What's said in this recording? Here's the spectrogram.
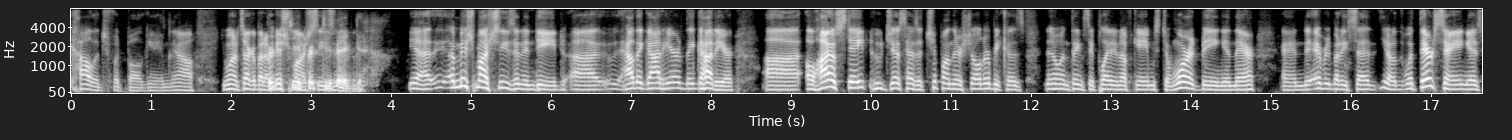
college football game. Now, you want to talk about a pretty, mishmash pretty season? Big. Yeah, a mishmash season indeed. Uh, how they got here, they got here. Uh, Ohio State, who just has a chip on their shoulder because no one thinks they played enough games to warrant being in there. And everybody said, you know, what they're saying is,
